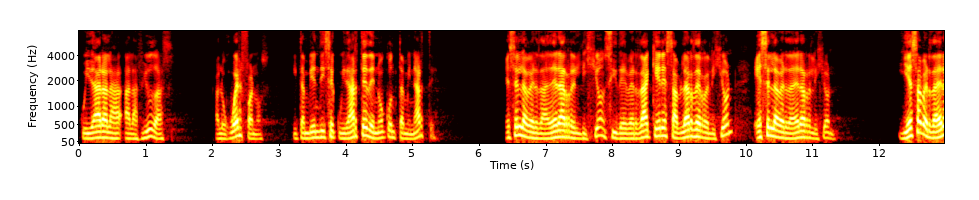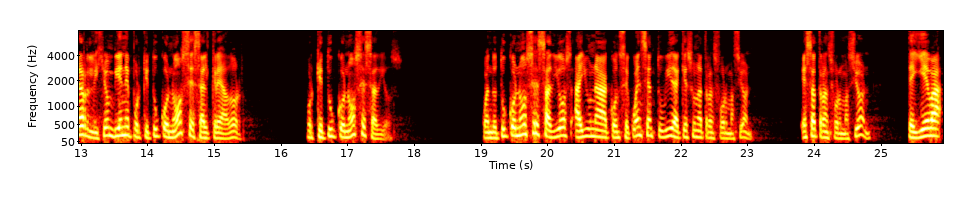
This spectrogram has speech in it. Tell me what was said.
cuidar a, las viudas, a los huérfanos, y también dice cuidarte de no contaminarte. Esa es la verdadera religión. Si de verdad quieres hablar de religión, esa es la verdadera religión. Y esa verdadera religión viene porque tú conoces al Creador, porque tú conoces a Dios. Cuando tú conoces a Dios hay una consecuencia en tu vida que es una transformación esa transformación te lleva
